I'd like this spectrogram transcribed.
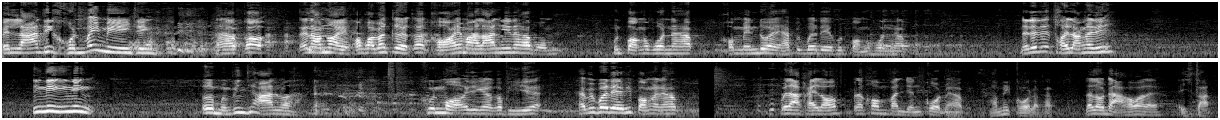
เป็นร้านที่คนไม่มีจริงๆนะครับ ก็แนะนำหน่อยของขวัญวันเกิดก็ขอให้มาร้านนี้นะครับ ผม คุณป๋องกพลนะครับ คอมเมนต์ด้วยแฮปปี้เบิร์ดเดย์คุณป๋องกพลครับไหนได้ถอยหลังเลยดินิ่งๆนิ่งๆเออเหมือนวิญญาณว่ะ คุณหมอจริงๆกับผีเนี่ยแฮปปี้เบิร์ดเดย์พี่ป๋องหน่อยนะครับ เวลาใครล้อแล้วคอมฟันเหยินโกรธไหมครับ ทำไม่โกรธหรอกครับ แล้วเราด่าเขาว่าอะไร ไอ้สัตว์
